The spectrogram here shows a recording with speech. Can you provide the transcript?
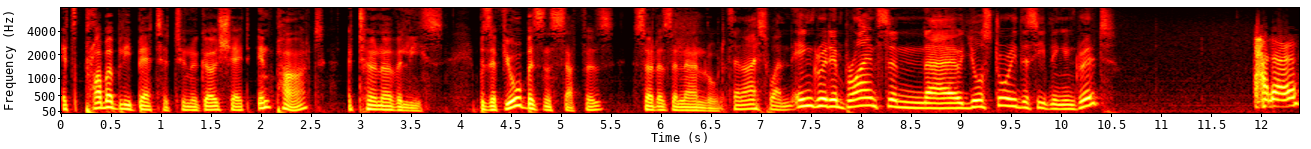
it's probably better to negotiate in part a turnover lease because if your business suffers, so does the landlord. It's a nice one. Ingrid in Bryanston, uh, your story this evening, Ingrid. Hello.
